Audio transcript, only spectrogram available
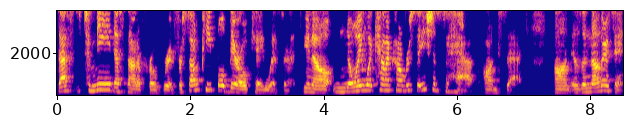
That's to me that's not appropriate. For some people they're okay with it you know? Knowing what kind of conversations to have on set um, is another thing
